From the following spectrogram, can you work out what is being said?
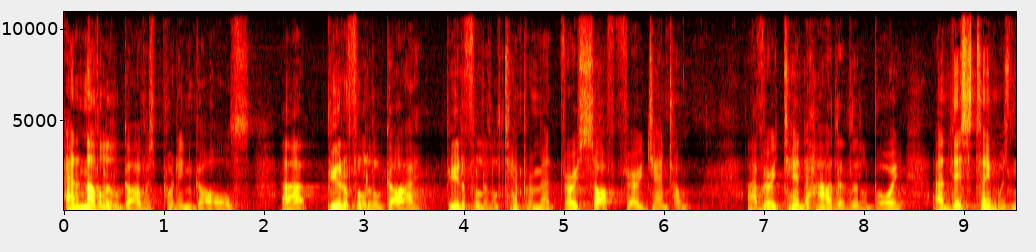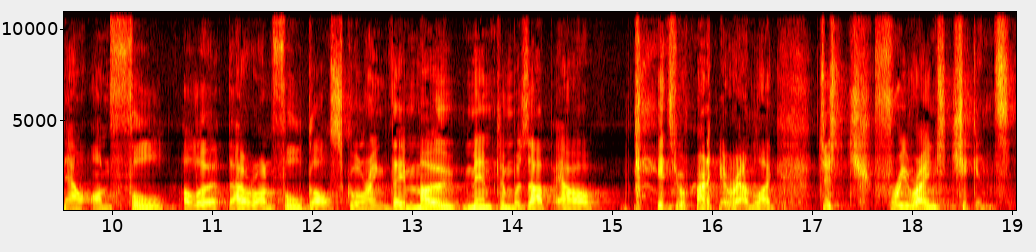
and another little guy was put in goals. Uh, beautiful little guy, beautiful little temperament, very soft, very gentle, a very tender-hearted little boy. And this team was now on full alert. They were on full goal scoring. Their momentum was up. Our kids were running around like just free range chickens.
